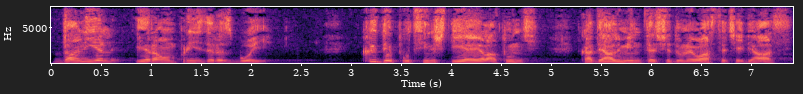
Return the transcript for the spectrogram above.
Daniel era un prins de război. Cât de puțin știa el atunci, ca de alminte și dumneavoastră cei de azi,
